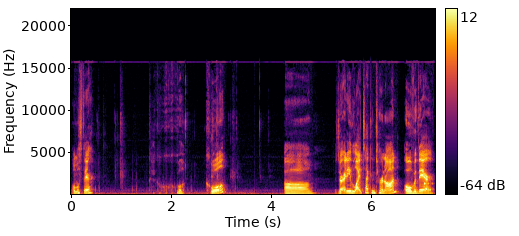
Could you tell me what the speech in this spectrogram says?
Almost there. Okay, cool, cool, cool, cool. Um, is there any lights I can turn on? over there.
